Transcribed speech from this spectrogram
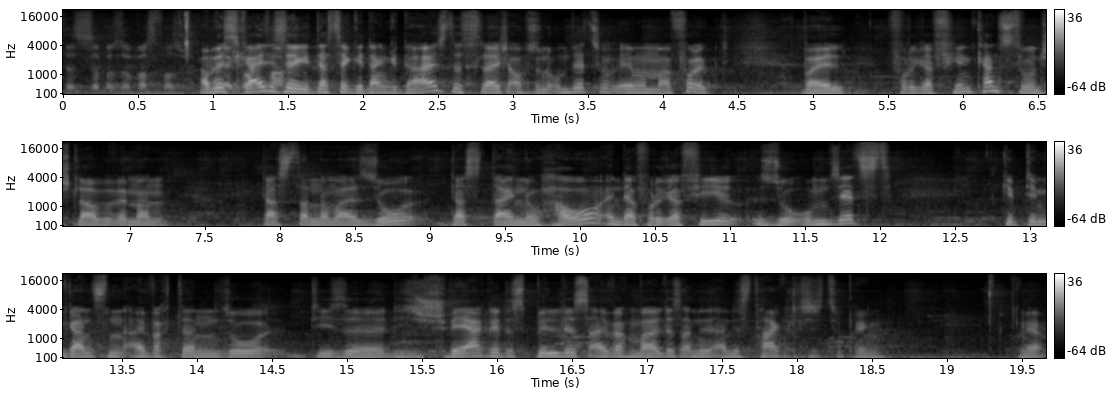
das ist aber sowas, was ich Aber das Hinterkopf Geile ist, ja, dass der Gedanke da ist, dass vielleicht auch so eine Umsetzung irgendwann mal folgt. Weil fotografieren kannst du und ich glaube, wenn man das dann nochmal so, dass dein Know-how in der Fotografie so umsetzt, gibt dem Ganzen einfach dann so diese, diese Schwere des Bildes einfach mal das an, an das Tageslicht zu bringen. Ja.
